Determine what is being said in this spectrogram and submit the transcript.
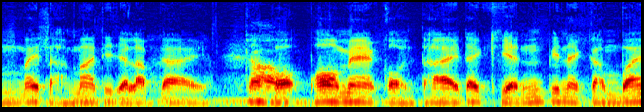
ำไม่สามารถที่จะรับได้ครับเพราะพ่อแม่ก่อนตายได้เขียนพินัยกรรมไว้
